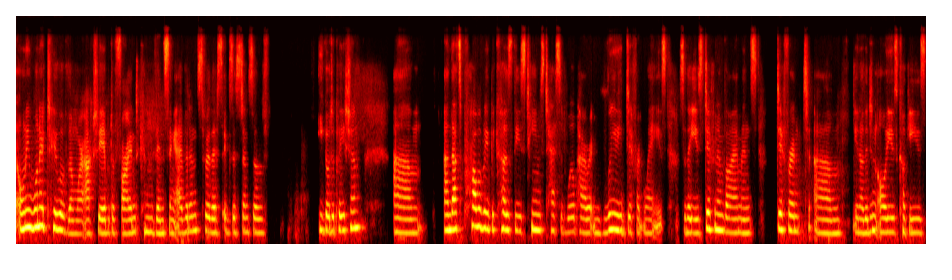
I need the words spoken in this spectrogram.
only one or two of them were actually able to find convincing evidence for this existence of ego depletion. Um, and that's probably because these teams tested willpower in really different ways. So they used different environments, different, um, you know, they didn't all use cookies,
